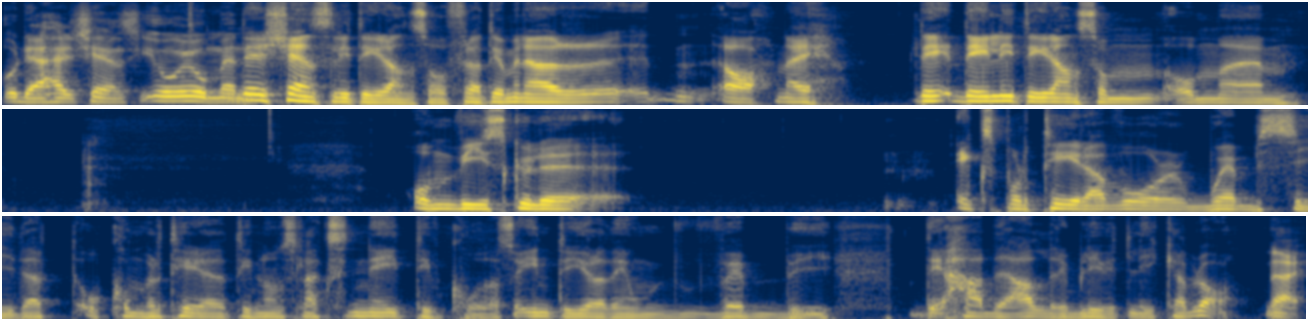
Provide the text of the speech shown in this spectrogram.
Och det här känns, jo jo men... Det känns lite grann så, för att jag menar... Ja, nej. Det, det är lite grann som om... ehm, om vi skulle exportera vår webbsida och konvertera det till någon slags native-kod, alltså inte göra det i en webby. Det hade aldrig blivit lika bra. Nej.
